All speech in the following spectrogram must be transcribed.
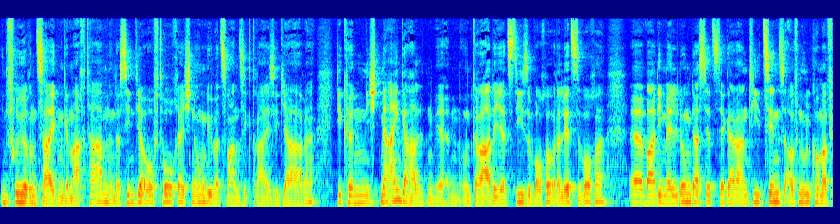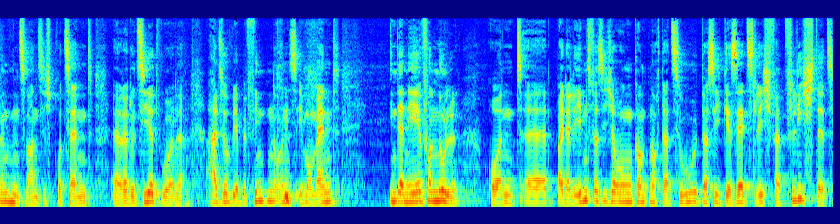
in früheren Zeiten gemacht haben, und das sind ja oft Hochrechnungen über 20, 30 Jahre, die können nicht mehr eingehalten werden. Und gerade jetzt diese Woche oder letzte Woche äh, war die Meldung, dass jetzt der Garantiezins auf 0,25 Prozent äh, reduziert wurde. Also wir befinden uns im Moment in der Nähe von Null. Und äh, bei der Lebensversicherung kommt noch dazu, dass sie gesetzlich verpflichtet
